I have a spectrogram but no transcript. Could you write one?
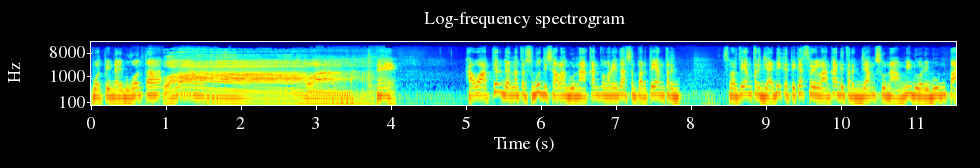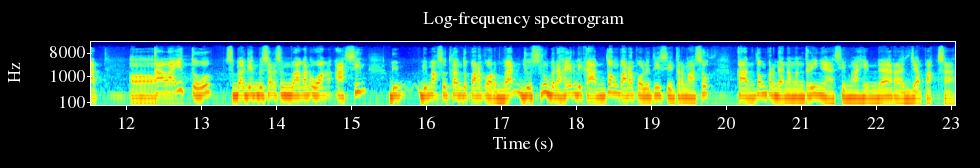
Buat pindah ibu kota. Wah. Wah. Nih. Khawatir dana tersebut disalahgunakan pemerintah seperti yang ter- seperti yang terjadi ketika Sri Lanka diterjang tsunami 2004. Oh. Kala itu, sebagian besar sumbangan uang asing di- dimaksudkan untuk para korban justru berakhir di kantong para politisi, termasuk kantong Perdana Menterinya, si Mahinda Rajapaksa.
